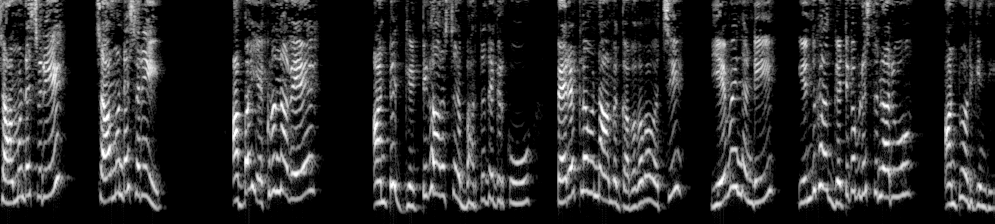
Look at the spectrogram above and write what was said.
చాముండేశ్వరి! చాముండేశ్వరి! అబ్బాయి ఎక్కడున్నావే? అంటూ గట్టిగా అరుస్తున్న భర్త దగ్గరకు పెరట్లో ఉన్న ఆమె గబగబా వచ్చి ఏమైందండి? ఎందుకు అలా గట్టిగా పిలుస్తున్నారు? అంటూ అడిగింది.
